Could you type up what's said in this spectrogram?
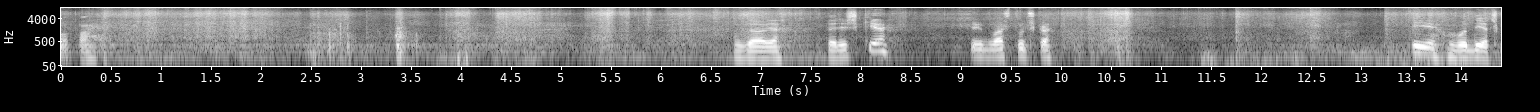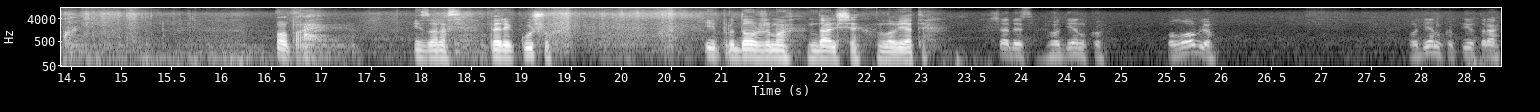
Опа. Взяв я пиріжки, їх два штучка. І водичку. Опа. І зараз перекушу і продовжимо далі ловити. Ще десь годинку половлю. Годинку, півтора,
